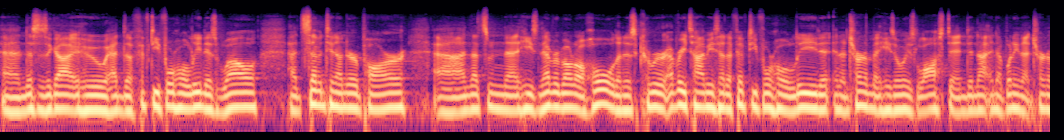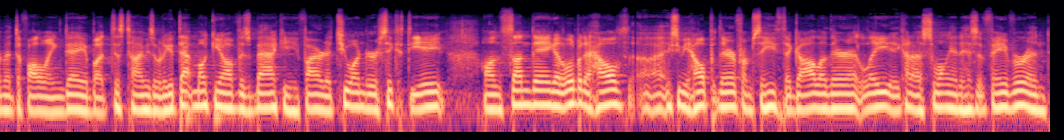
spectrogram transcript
And this is a guy who had the 54 hole lead as well, had 17 under par. Uh, and that's something that he's never been able to hold in his career. Every time he's had a 54 hole lead in a tournament, he's always lost it and did not end up winning that tournament the following day. But this time he's able to get that monkey off his back. He fired a 2 under 68 on Sunday. Got a little bit of health, uh, excuse me, help there from Sahith Theegala there at late. It kind of swung in his favor. And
